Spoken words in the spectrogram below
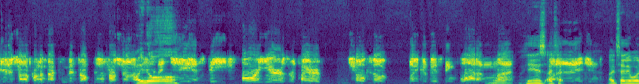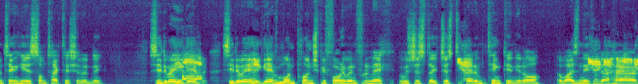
Dillashaw coming back from being dropped in the first round. I know. And GSP, four years retired, chokes out Michael Bisping. What a man. he is. I, What a legend. I tell you one thing, he is some tactician, isn't he? See the way he gave, Oh. see the way he gave him one punch before he went for the neck. It was just like just to Yeah. get him thinking, you know. It wasn't even Yeah, that hard.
